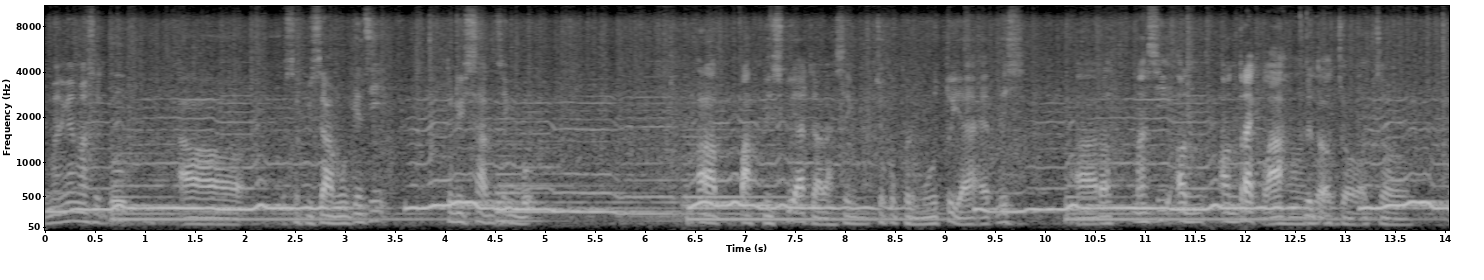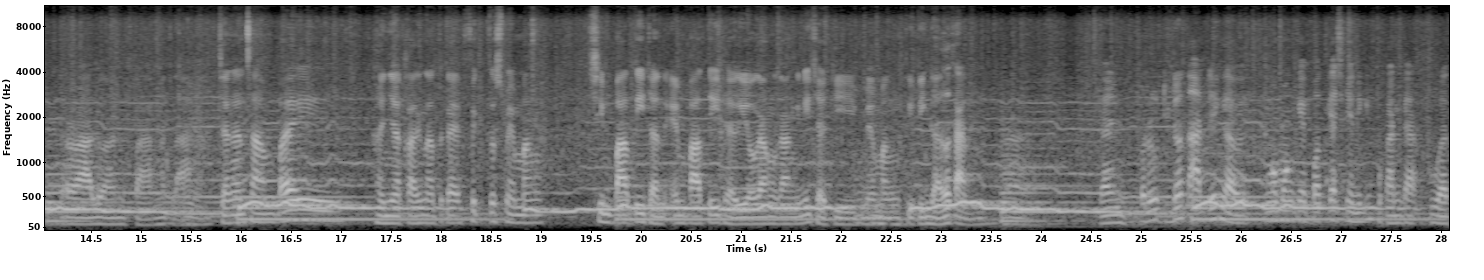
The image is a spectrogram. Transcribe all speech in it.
Cuman kan maksudku eh, sebisa mungkin sih tulisan sing mbok uh, publish kuwi adalah sing cukup bermutu ya at least uh, masih on on track lah Betul. ojo ojo terlalu anu banget lah jangan sampai hanya karena traffic terus memang simpati dan empati dari orang-orang ini jadi memang ditinggalkan Nah, dan perlu di note ada nggak ngomong kayak podcast gini bukan kak buat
